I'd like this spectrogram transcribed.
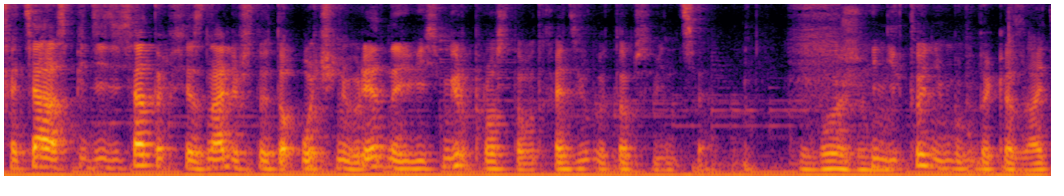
Хотя с 50-х все знали, что это очень вредно, и весь мир просто вот ходил в этом свинце. Боже И никто не мог доказать.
